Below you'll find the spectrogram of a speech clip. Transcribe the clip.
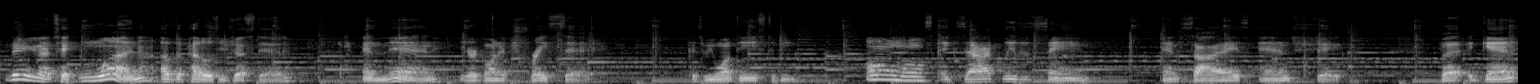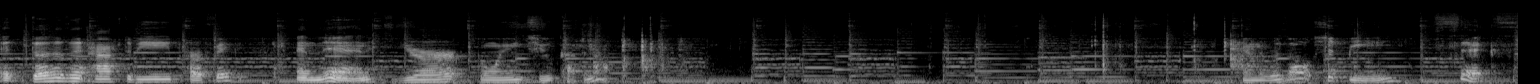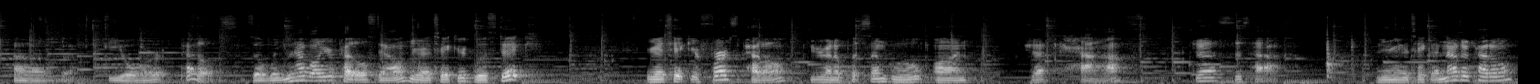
then you're gonna take one of the petals you just did, and then you're to trace it because we want these to be almost exactly the same in size and shape. But again it doesn't have to be perfect. And then you're going to cut them out. And the result should be six of your petals. So when you have all your petals down, you're gonna take your glue stick, you're gonna take your first petal, you're gonna put some glue on just half, just this half. You're gonna take another petal,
